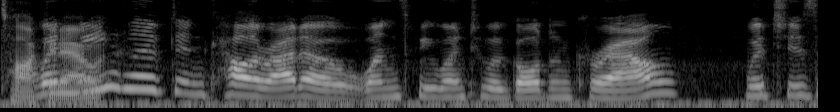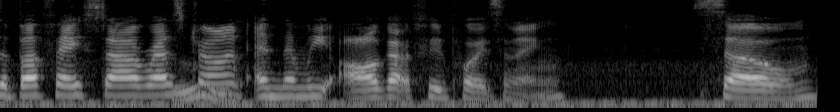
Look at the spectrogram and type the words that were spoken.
talk when it out. When we lived in Colorado, once we went to a Golden Corral, which is a buffet style restaurant, and then we all got food poisoning. So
